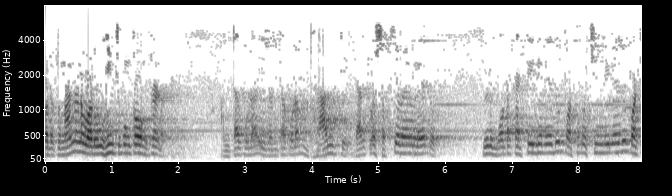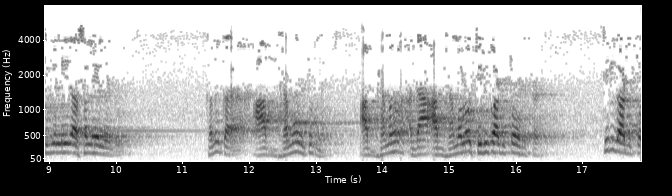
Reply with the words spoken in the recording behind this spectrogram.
కడుతున్నానని వాడు ఊహించుకుంటూ ఉంటాడు. అంతా కూడా ఇదంతా కూడా భ్రాంతి. దాంట్లో సత్యమేం లేదు. వీడు మూట కట్టేది లేదు పట్టుకొచ్చింది లేదు పట్టుకెళ్ళేది అసలే లేదు. కనుక ఆ భ్రమ ఉంటుంది. ఆ భ్రమ దా- ఆ భ్రమలో తిరుగాడుతూ ఉంటాడు. తిరుగాడుతూ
